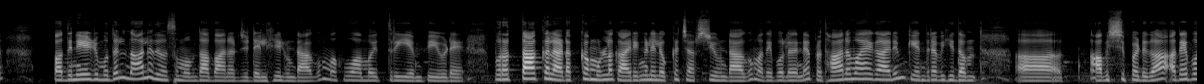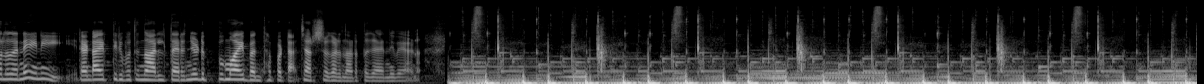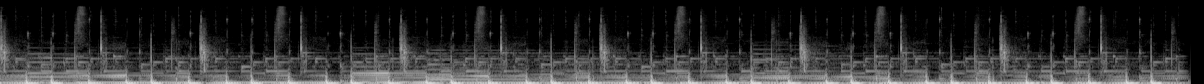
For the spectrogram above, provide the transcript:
പതിനേഴ് മുതൽ നാല് ദിവസം മമതാ ബാനർജി ഡൽഹിയിൽ ഉണ്ടാകും മഹുവ മൈത്രി എം പിയുടെ പുറത്താക്കൽ അടക്കമുള്ള കാര്യങ്ങളിലൊക്കെ ചർച്ചയുണ്ടാകും. അതേപോലെ തന്നെ പ്രധാനമായ കാര്യം കേന്ദ്രവിഹിതം ആവശ്യപ്പെടുക. അതേപോലെ തന്നെ ഇനി രണ്ടായിരത്തി ഇരുപത്തിനാലിൽ തെരഞ്ഞെടുപ്പുമായി ബന്ധപ്പെട്ട ചർച്ചകൾ നടത്തുക എന്നിവയാണ്.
